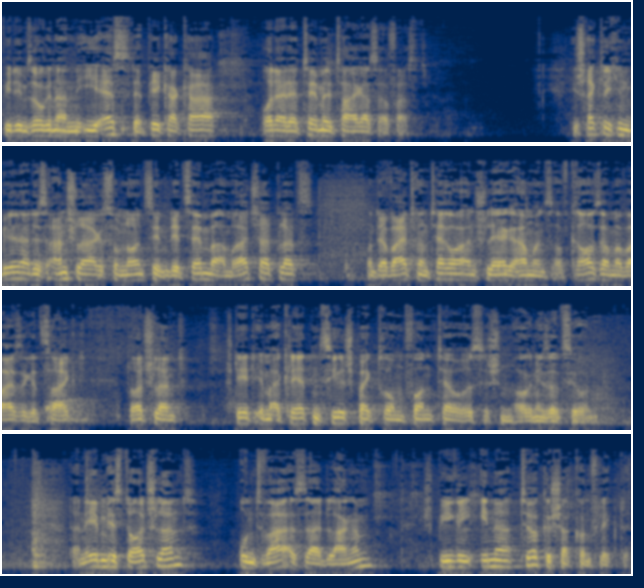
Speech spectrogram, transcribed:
wie dem sogenannten IS, der PKK oder der Tamil Tigers erfasst. Die schrecklichen Bilder des Anschlages vom 19. Dezember am Breitscheidplatz und der weiteren Terroranschläge haben uns auf grausame Weise gezeigt, Deutschland steht im erklärten Zielspektrum von terroristischen Organisationen. Daneben ist Deutschland und war es seit langem Spiegel innertürkischer Konflikte.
